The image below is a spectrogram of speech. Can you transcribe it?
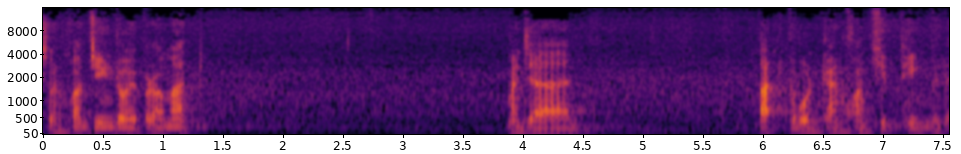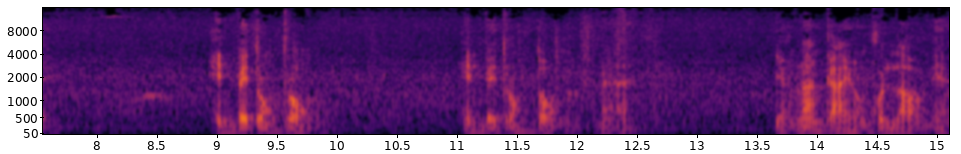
ส่วนความจริงโดยประมัดมันจะตัดกระบวนการความคิดทิ้งไปเลย เห็นไปตรงๆ เห็นไปตรงๆนะฮะ อย่างร่างกายของคนเราเนี่ย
